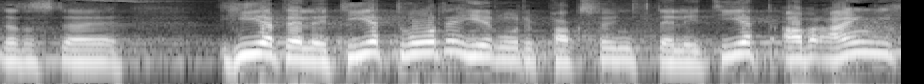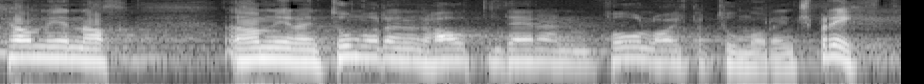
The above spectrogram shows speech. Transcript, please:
dass äh, hier deletiert wurde, hier wurde PAX5 deletiert, aber eigentlich haben wir, nach, haben wir einen Tumor erhalten, der einem Vorläufertumor entspricht.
